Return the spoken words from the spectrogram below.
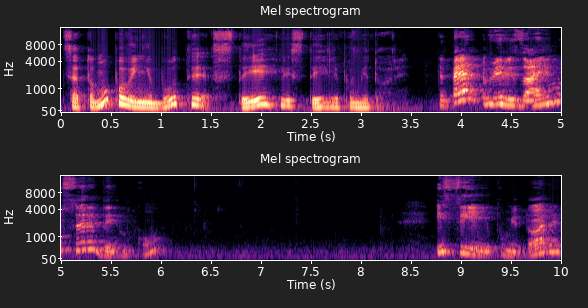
Це тому повинні бути стиглі, стиглі помідори. Тепер вирізаємо серединку. І з цієї помідори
